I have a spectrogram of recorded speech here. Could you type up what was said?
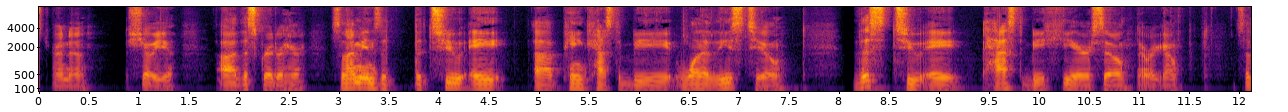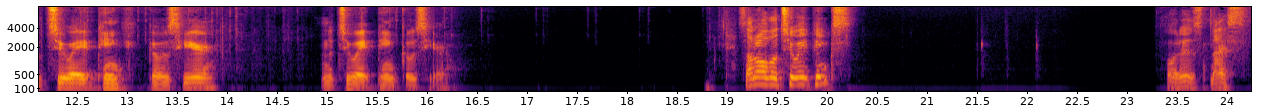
Just trying to show you uh, this grid right here. So that means that the 2-8 uh, pink has to be one of these two. This 2-8 has to be here, so there we go. So the 2-8 pink goes here, and the 2-8 pink goes here. Is that all the 2-8 pinks? Oh, it is. Nice.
